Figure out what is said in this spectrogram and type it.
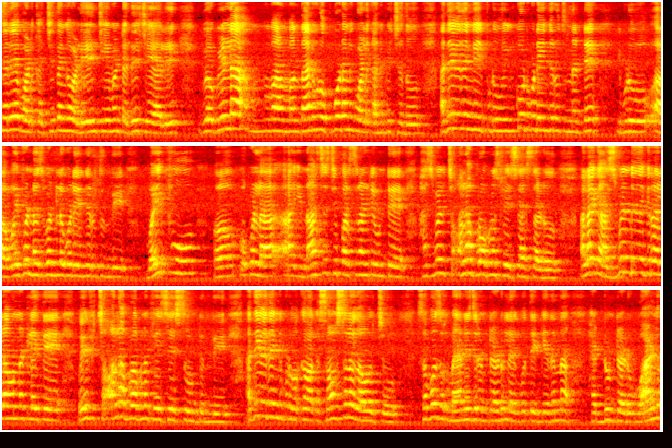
సరే వాడు ఖచ్చితంగా వాళ్ళు ఏం చేయమంటే అదే చేయాలి. వీళ్ళ మన దాన్ని కూడా ఒప్పుకోవడానికి వాళ్ళకి అనిపించదు. అదేవిధంగా ఇప్పుడు ఇంకోటి కూడా ఏం జరుగుతుందంటే ఇప్పుడు వైఫ్ అండ్ హస్బెండ్లో కూడా ఏం జరుగుతుంది? వైఫ్ ఒకవేళ ఈ నార్సిస్టిక్ పర్సనాలిటీ ఉంటే హస్బెండ్ చాలా ప్రాబ్లమ్స్ ఫేస్ చేస్తాడు. అలాగే హస్బెండ్ దగ్గర అలా ఉన్నట్లయితే వైఫ్ చాలా ప్రాబ్లం ఫేస్ చేస్తూ ఉంటుంది. అదేవిధంగా ఇప్పుడు ఒక ఒక సంస్థలో కావచ్చు. సపోజ్ ఒక మేనేజర్ ఉంటాడు లేకపోతే ఇంకేదన్నా హెడ్ ఉంటాడు. వాళ్ళు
